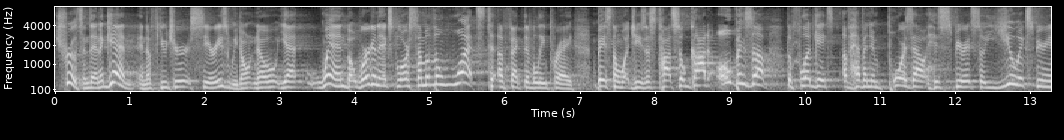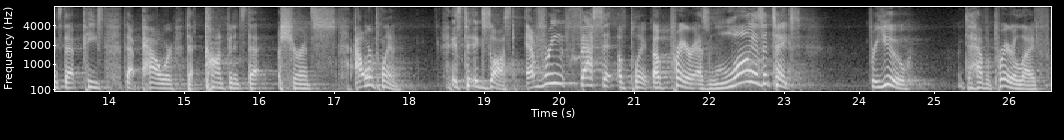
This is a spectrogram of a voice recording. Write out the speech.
truths. And then again, in a future series, we don't know yet when, but we're going to explore some of the what's to effectively pray based on what Jesus taught. So God opens up the floodgates of heaven and pours out his spirit so you experience that peace, that power, that confidence, that assurance. Our plan is to exhaust every facet of, play, of prayer as long as it takes for you to have a prayer life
